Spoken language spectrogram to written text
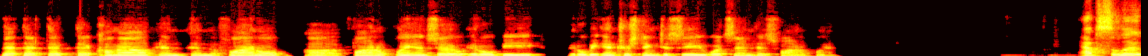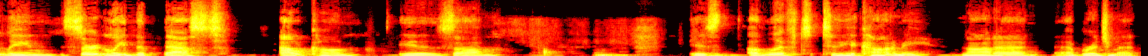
that that that, that come out in, in the final uh, final plan. So it'll be it'll be interesting to see what's in his final plan. Absolutely, and certainly the best outcome is um, is a lift to the economy, not a abridgment.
